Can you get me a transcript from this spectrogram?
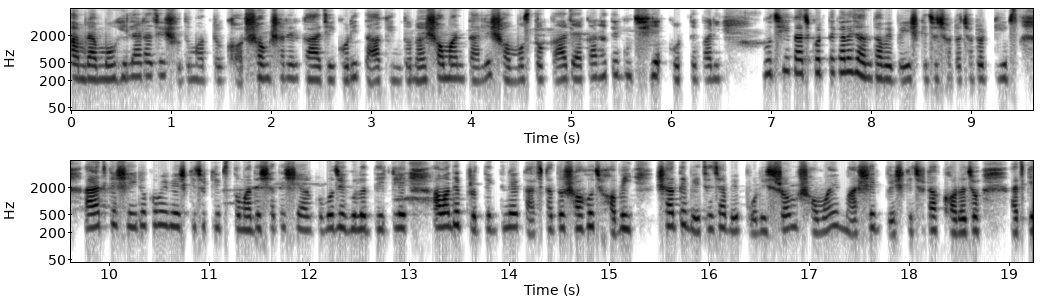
আমরা মহিলারা যে শুধুমাত্র ঘর সংসারের কাজই করি তা কিন্তু নয়। সমান তালে সমস্ত কাজ একার হাতে গুছিয়ে করতে পারি। গুছিয়ে কাজ করতে গেলে জানতে হবে বেশ কিছু ছোট, ছোট টিপস। আর আজকে সেই রকমই বেশ কিছু টিপস তোমাদের সাথে শেয়ার করব যেগুলো দেখলে আমাদের প্রত্যেক দিনের কাজটা তো সহজ হবেই। সাথে বেঁচে যাবে পরিশ্রম, সময়, মাসিক বেশ কিছুটা খরচও। আজকে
